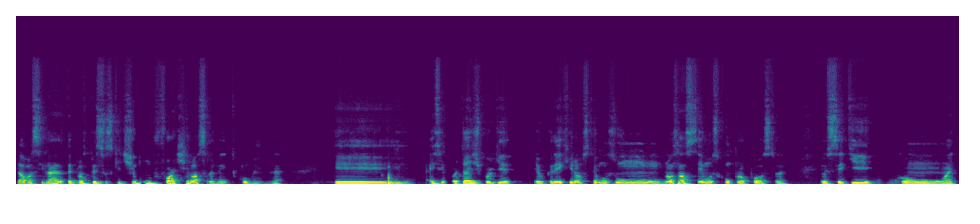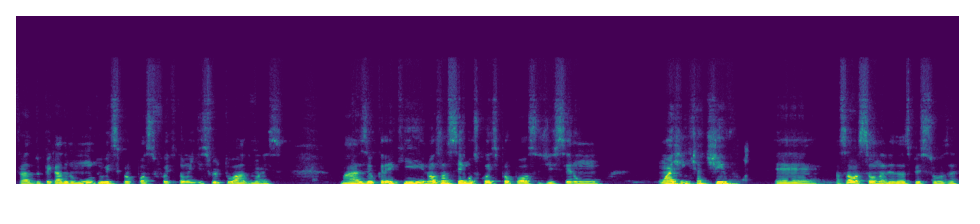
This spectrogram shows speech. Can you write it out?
dava sinais até para as pessoas que tinham um forte relacionamento com ele, né? E isso é importante porque eu creio que nós temos um, nós nascemos com um propósito, né? Eu sei que com a entrada do pecado no mundo, esse propósito foi totalmente desvirtuado, mas, mas eu creio que nós nascemos com esse propósito de ser um, um agente ativo é, a salvação na vida das pessoas, né?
